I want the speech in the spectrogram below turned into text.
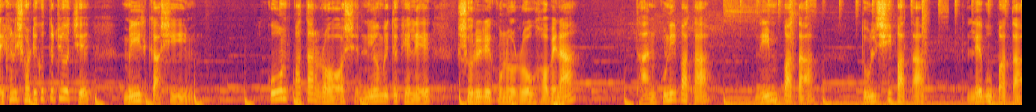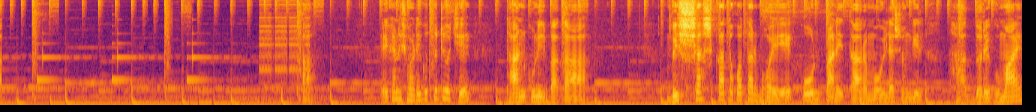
এখানে সঠিক উত্তরটি হচ্ছে মীর কাশিম কোন পাতার রস নিয়মিত খেলে শরীরে কোনো রোগ হবে না? থানকুনি পাতা, নিম পাতা, তুলসী পাতা, লেবু পাতা। এখানে সঠিক উত্তরটি হচ্ছে থানকুনির পাতা। বিশ্বাসঘাতকতার ভয়ে কোন প্রাণী তার মহিলা সঙ্গীর হাত ধরে ঘুমায়?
